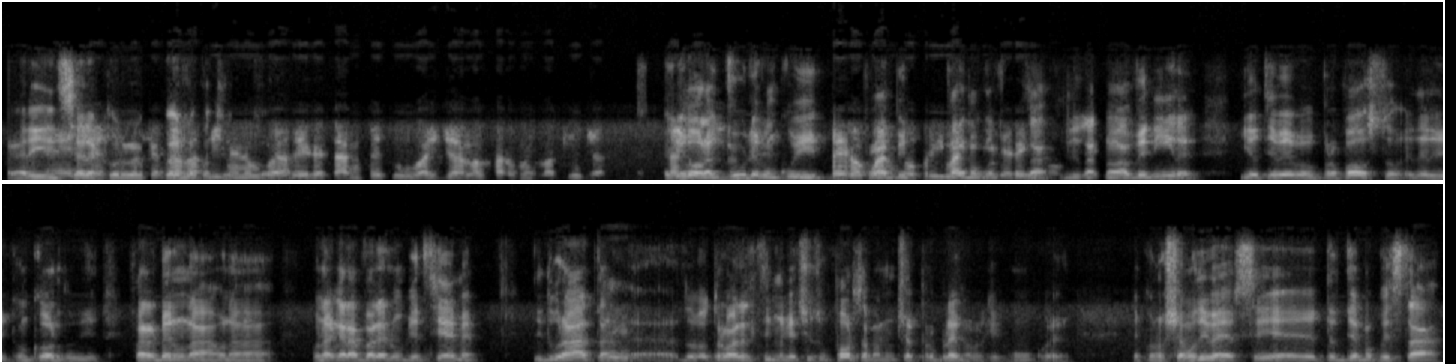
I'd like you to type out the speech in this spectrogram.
magari eh, iniziare certo, a correre perché alla fine non puoi avere tante tu hai già l'Alfa Romeo la Giulia. E io ho la Giulia con cui però quanto prima l'anno a venire io ti avevo proposto ed eri concordo di fare almeno una, una, una gara a Valle Lunga insieme di durata, sì. eh, dovevo trovare il team che ci supporta, ma non c'è problema perché comunque ne conosciamo diversi e tentiamo questa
